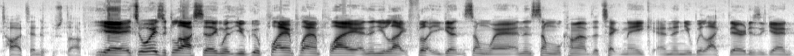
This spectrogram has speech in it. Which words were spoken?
tight technical stuff. Yeah, it's always a glass ceiling where you go play and play and play, and then you like feel like you're getting somewhere, and then someone will come up with the technique, and then you'll be like, there it is again.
